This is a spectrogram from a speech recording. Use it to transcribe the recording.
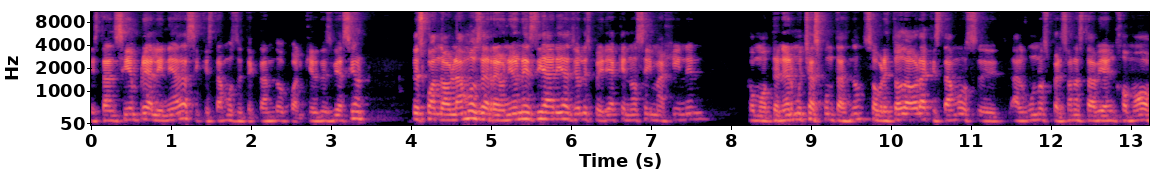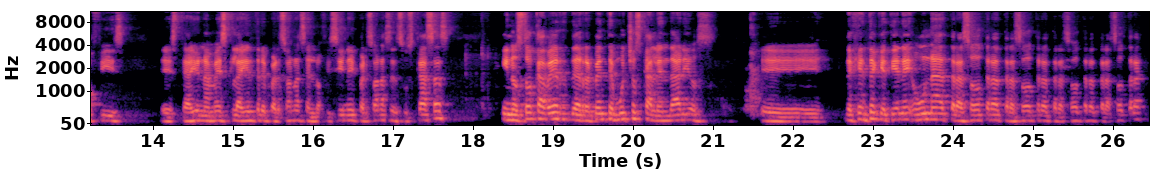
están siempre alineadas y que estamos detectando cualquier desviación. Entonces, cuando hablamos de reuniones diarias, yo les pediría que no se imaginen como tener muchas juntas, ¿no? Sobre todo ahora que estamos, eh, algunas personas todavía en home office, este, hay una mezcla entre personas en la oficina y personas en sus casas, y nos toca ver de repente muchos calendarios eh, de gente que tiene una tras otra, tras otra, tras otra, tras otra.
